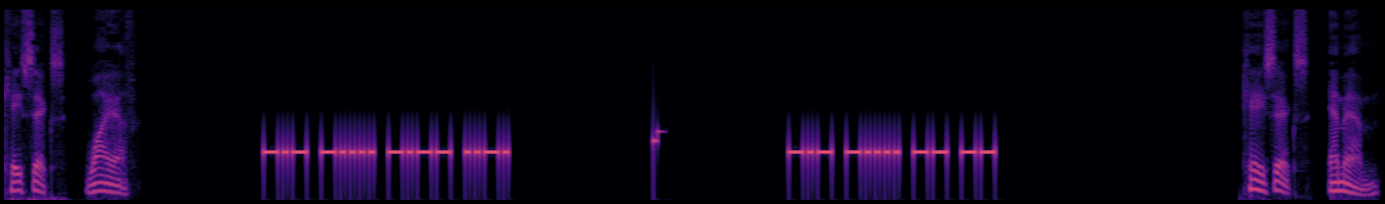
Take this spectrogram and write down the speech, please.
K6, YF. K6, MM.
